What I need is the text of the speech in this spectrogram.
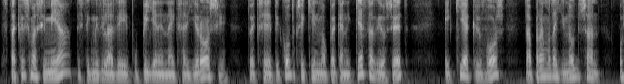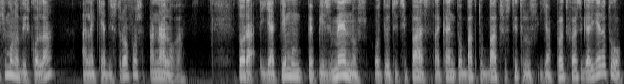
Στα κρίσιμα σημεία, τη στιγμή δηλαδή που πήγαινε να εξαργυρώσει το εξαιρετικό του ξεκίνημα που έκανε και στα δύο σετ, εκεί ακριβώς τα πράγματα γινόντουσαν όχι μόνο δύσκολα, αλλά και αντιστρόφως ανάλογα. Τώρα, γιατί ήμουν πεπισμένος ότι ο Τσιτσιπάς θα κάνει το back-to-back στους τίτλους για πρώτη φορά στην καριέρα του,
